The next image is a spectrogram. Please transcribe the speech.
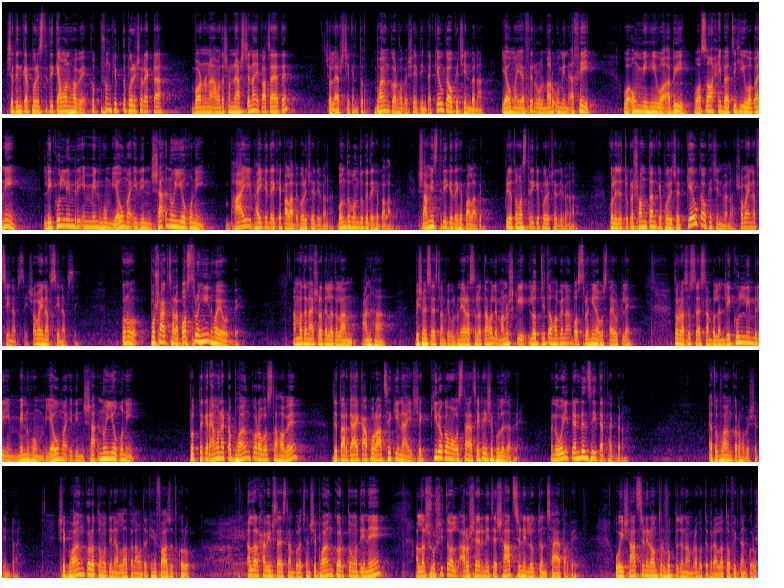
সেদিনকার পরিস্থিতি কেমন হবে? খুব সংক্ষিপ্ত পরিসরে একটা বর্ণনা আমাদের সামনে আসছে না এই পাচায়াতে চলে আসছে কিন্তু। ভয়ঙ্কর হবে সেই দিনটা। কেউ কাউকে চিনবে না। ইয়াউমা ইয়াফিরুল মার উমিন আখি ওয়া উম্মিহি ওয়া আবি ওয়া সাহিবাতিহি ওয়া বানি লিকুল ইমরি ইমিন হুম ইয়ৌমা ইদিন শানু ইয়গনি ভাই ভাইকে দেখে পালাবে, পরিচয় দিবে না। বন্ধু বন্ধুকে দেখে পালাবে। স্বামী স্ত্রীকে দেখে পালাবে। প্রিয়তমা স্ত্রীকে পরিচয় দিবে না। কলেজের টুকরা সন্তানকে পরিচয় কেউ কাউকে চিনবে না। সবাই নাফসি নাফসি, সবাই নাফসি নাফসি। কোনো পোশাক ছাড়া বস্ত্রহীন হয়ে উঠবে। আম্মাজান আয়সরাদ্দাল্লাহ তালা আনহা বিষ্ণু ইসা ইসলামকে বলবেন, ইয়া রাসুল্লাহ তাহলে মানুষ কি লজ্জিত হবে না বস্ত্রহীন অবস্থায় উঠলে? তখন রাসুল্লাহ ইসলাম বললেন লিকুল্লিমরি ইম মিনহুম ইয়ৌমা ইদিন শানুইয়গুনি প্রত্যেকের এমন একটা ভয়ঙ্কর অবস্থা হবে যে তার গায়ে কাপড় আছে কি নাই, সে কীরকম অবস্থায় আছে এটাই সে ভুলে যাবে। মানে ওই টেন্ডেন্সিই তার থাকবে না। এত ভয়ঙ্কর হবে সেদিনটা সে ভয়ঙ্করতম দিনে আল্লাহ তালা আমাদেরকে হেফাজত করুক। আল্লাহর হাবিব সাহা ইসলাম বলেছেন, সে ভয়ঙ্করতম দিনে আল্লাহর সুশীতল আরসের নিচে সাত শ্রেণির লোকজন ছায়া পাবে। ওই সাত শ্রেণির অন্তর্ভুক্ত যেন আমরা হতে পারি, আল্লাহ তৌফিক দান করুক।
